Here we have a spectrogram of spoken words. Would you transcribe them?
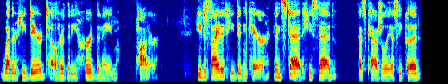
whether he dared tell her that he heard the name Potter. He decided he didn't care. Instead, he said, as casually as he could,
